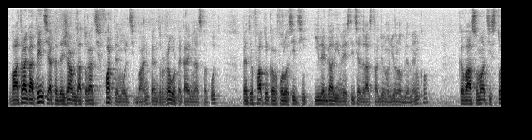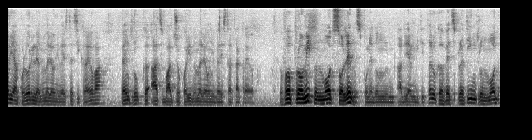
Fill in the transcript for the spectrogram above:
Vă atrag atenția că deja am datorați foarte mulți bani pentru răul pe care mi l-ați făcut, pentru faptul că îmi folosiți ilegal investiția de la stadionul Ion Oblemenco, că vă asumați istoria, culorile, numele Universității Craiova, pentru că ați batjocorit numele Universitatea Craiova. Vă promit în mod solemn, spune domnul Adrian Mititelu, că veți plăti într-un mod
